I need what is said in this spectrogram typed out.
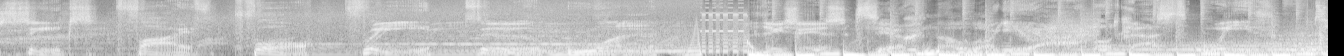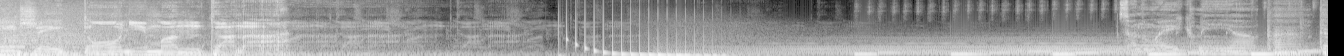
six, five, four, three, two, one. This is Технология. Podcast with DJ Tony Montana. Sun, wake me up. at the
